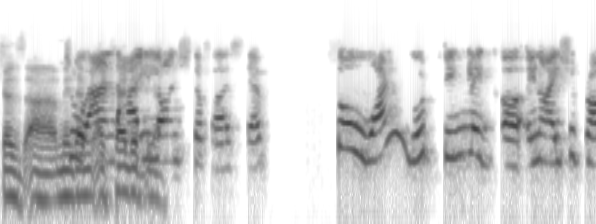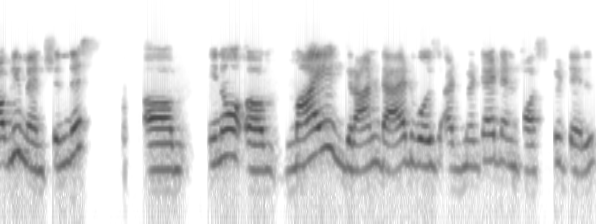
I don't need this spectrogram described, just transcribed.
because uh, I True, I'm and I yeah. launched the first step. So one good thing, like uh, you know, I should probably mention this. Um, you know, um, my granddad was admitted in hospital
